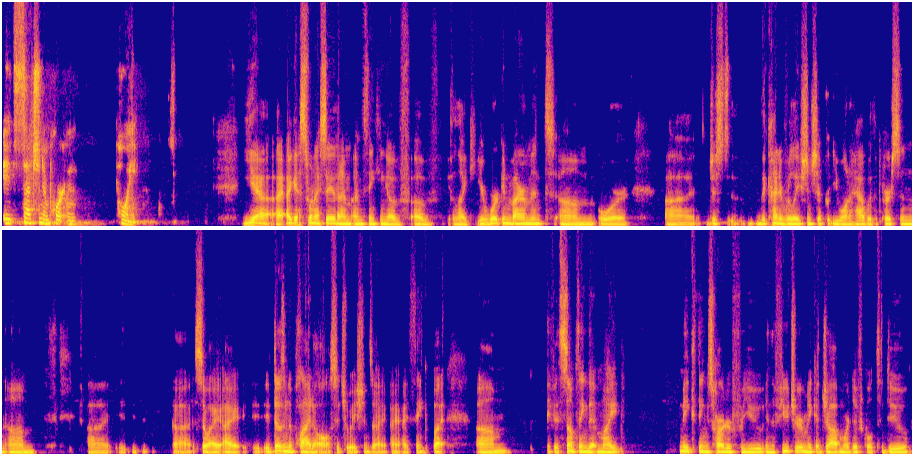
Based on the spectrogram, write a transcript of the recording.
it's such an important point. Yeah, I, I, guess when I say that, I'm, I'm thinking of of like your work environment um, or uh, just the kind of relationship that you want to have with a person. Um, uh, uh, so I, I, it doesn't apply to all situations, I, I, I think. But um, if it's something that might make things harder for you in the future, make a job more difficult to do,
